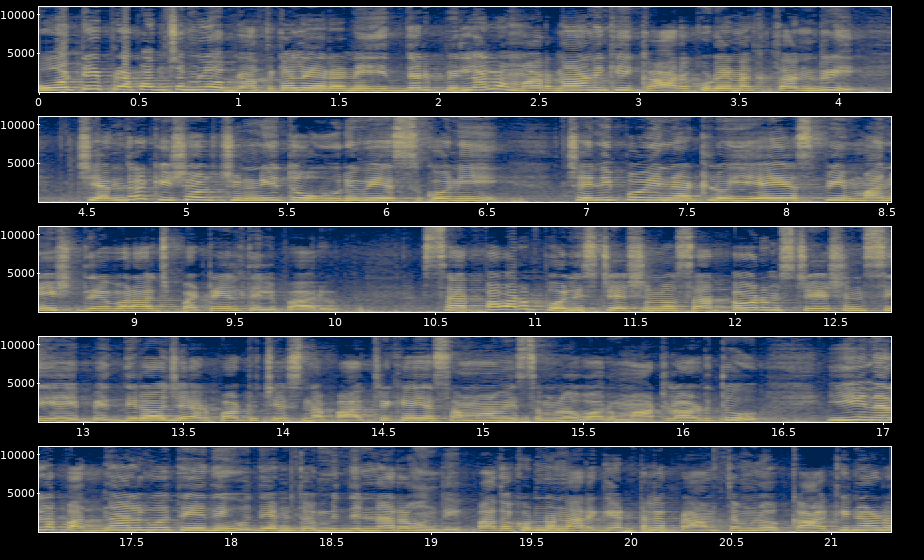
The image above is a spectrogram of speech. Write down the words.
పోటీ ప్రపంచంలో బ్రతకలేరని ఇద్దరు పిల్లల మరణానికి కారకుడైన తండ్రి చంద్రకిషోర్ చున్నీతో ఉరివేసుకొని చనిపోయినట్లు ఏఎస్పీ మనీష్ దేవరాజ్ పటేల్ తెలిపారు. సర్పవరం పోలీస్ స్టేషన్లో సర్పవరం స్టేషన్ సిఐ పెద్దిరాజు ఏర్పాటు చేసిన పాత్రికేయ సమావేశంలో వారు మాట్లాడుతూ ఈ నెల పద్నాలుగవ తేదీ ఉదయం తొమ్మిదిన్నర ఉంది. పదకొండున్నర గంటల ప్రాంతంలో కాకినాడ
